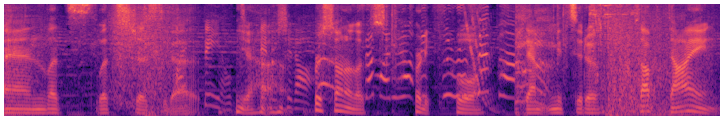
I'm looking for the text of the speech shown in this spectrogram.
And let's, let's just do that. Yeah. finish it off. Persona looks pretty cool. Damn it, Mitsuru. Stop dying.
